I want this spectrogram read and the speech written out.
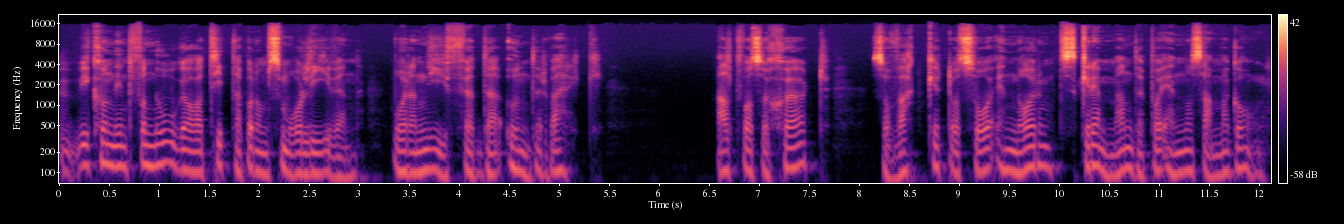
Vi kunde inte få nog av att titta på de små liven, våra nyfödda underverk. Allt var så skört, så vackert och så enormt skrämmande på en och samma gång.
